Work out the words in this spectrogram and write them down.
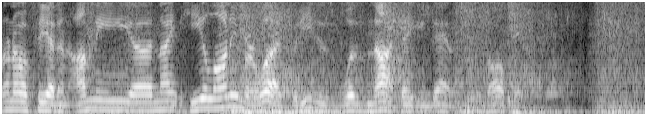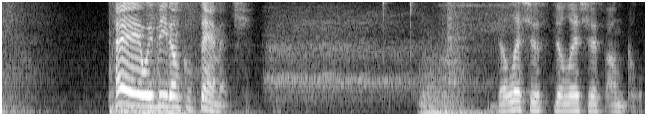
I don't know if he had an Omni uh, Knight heal on him or what, but he just was not taking damage. It was awful. Hey, we beat Uncle Sandwich. Delicious, delicious uncle.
